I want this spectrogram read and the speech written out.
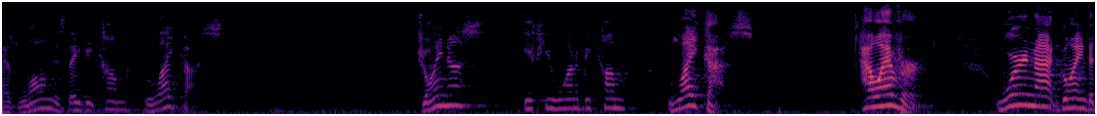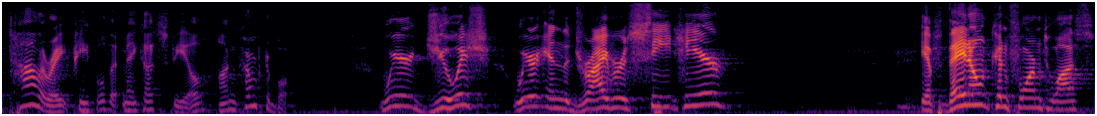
As long as they become like us. Join us if you want to become like us. However, we're not going to tolerate people that make us feel uncomfortable. We're Jewish. We're in the driver's seat here. If they don't conform to us,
